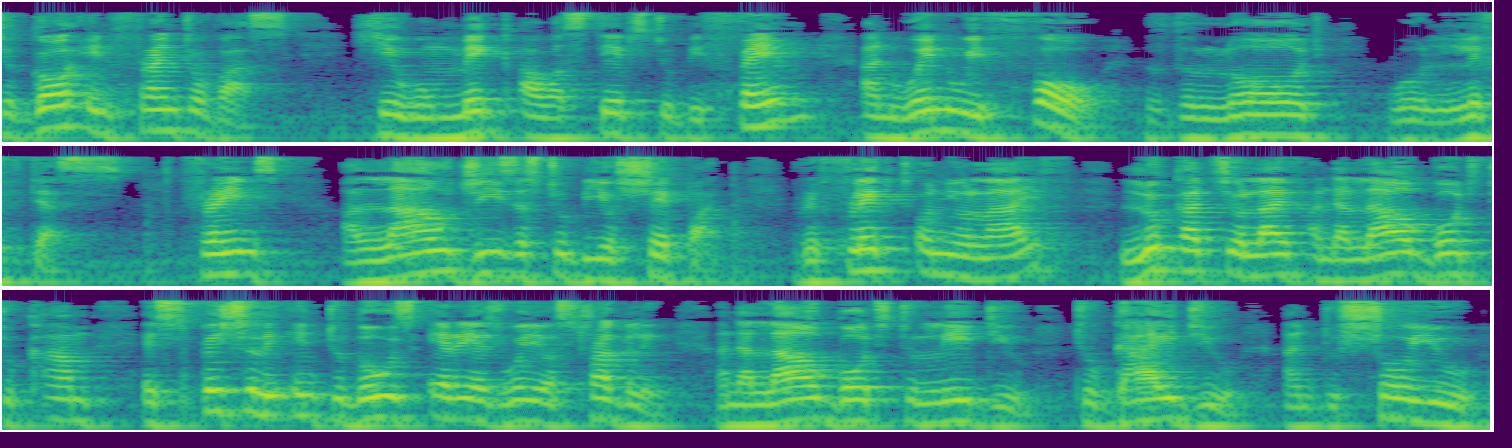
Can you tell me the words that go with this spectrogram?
to go in front of us, he will make our steps to be firm, and when we fall, the Lord will lift us. Friends, allow Jesus to be your shepherd. Reflect on your life. Look at your life and allow God to come, especially into those areas where you're struggling, and allow God to lead you, to guide you, and to show you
